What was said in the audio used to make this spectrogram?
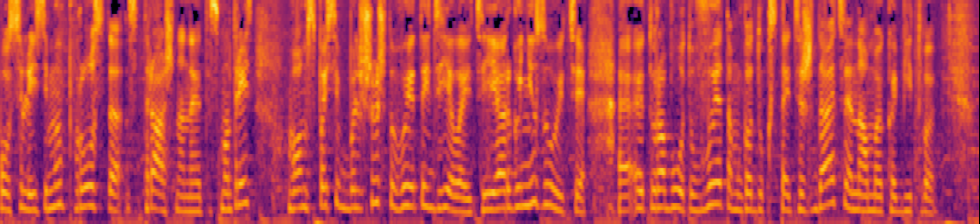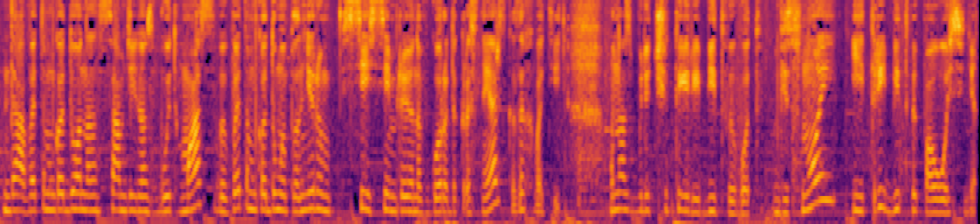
после зимы просто страшно на это смотреть. Вам спасибо большое, что вы это делаете и организуете эту работу. В этом году, кстати, ждать нам эко-битвы? Да, в этом году она на самом деле у нас будет массовой. В этом году мы планируем все семь районов города Красноярска захватить. У нас будет четыре битвы вот весной и три битвы по осени.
